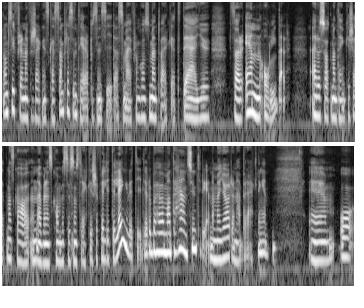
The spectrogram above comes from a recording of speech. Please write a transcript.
de siffrorna Försäkringskassan presenterar på sin sida som är från Konsumentverket. Det är ju för en ålder. Är det så att man tänker sig att man ska ha en överenskommelse som sträcker sig för lite längre tid, ja då behöver man ta hänsyn till det när man gör den här beräkningen. Ehm, och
